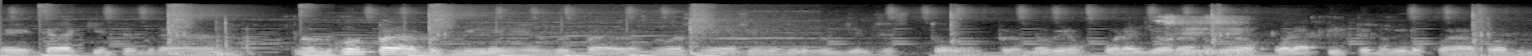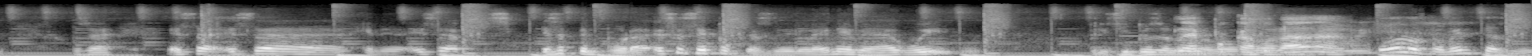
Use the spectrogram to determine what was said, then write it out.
eh, cada quien tendrá. A lo mejor para los millennials, güey, para las nuevas generaciones, LeBron James es todo. Pero no vieron jugar a Jordan, no vieron jugar a Pipe, no vieron jugar a Rodman. O sea, esa, esa, esa, esa temporada, esas épocas de la NBA, güey, principios de La época dorada, güey. Todos los 90, güey.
